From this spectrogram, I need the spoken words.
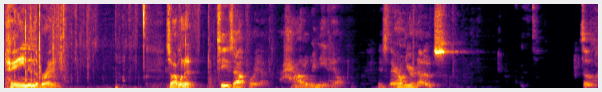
Pain in the brain. So I want to tease out for you how do we need help? It's there on your notes. So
